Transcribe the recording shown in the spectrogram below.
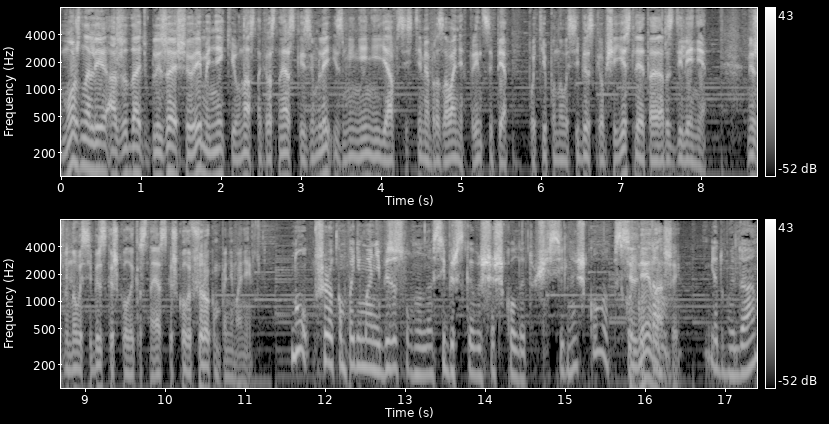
Можно ли ожидать в ближайшее время некие у нас на Красноярской земле изменения в системе образования, в принципе, по типу Новосибирска? Вообще есть ли это разделение между Новосибирской школой и Красноярской школой в широком понимании? Ну, в широком понимании, безусловно, Новосибирская высшая школа – это очень сильная школа. Сильнее там, нашей? Я думаю, да,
